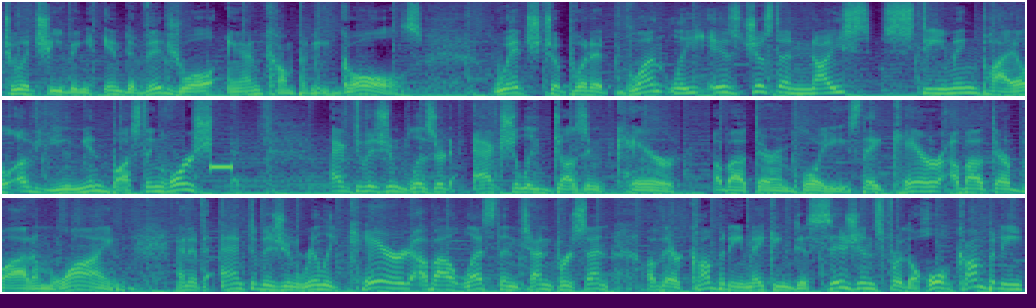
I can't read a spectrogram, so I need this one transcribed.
to achieving individual and company goals which, to put it bluntly, is just a nice, steaming pile of union busting horseshit. Activision Blizzard actually doesn't care about their employees. They care about their bottom line. And if Activision really cared about less than 10% of their company making decisions for the whole company,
